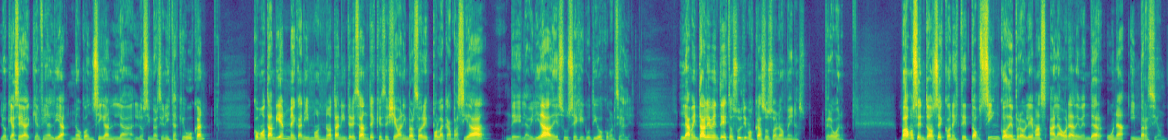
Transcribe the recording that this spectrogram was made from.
lo que hace que al final del día no consigan los inversionistas que buscan, como también mecanismos no tan interesantes que se llevan inversores por la capacidad de la habilidad de sus ejecutivos comerciales. Lamentablemente estos últimos casos son los menos, pero bueno. Vamos entonces con este top 5 de problemas a la hora de vender una inversión.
